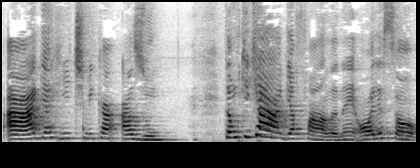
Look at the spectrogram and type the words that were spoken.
A águia rítmica azul. Então, o que, que a águia fala, né? Olha só,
